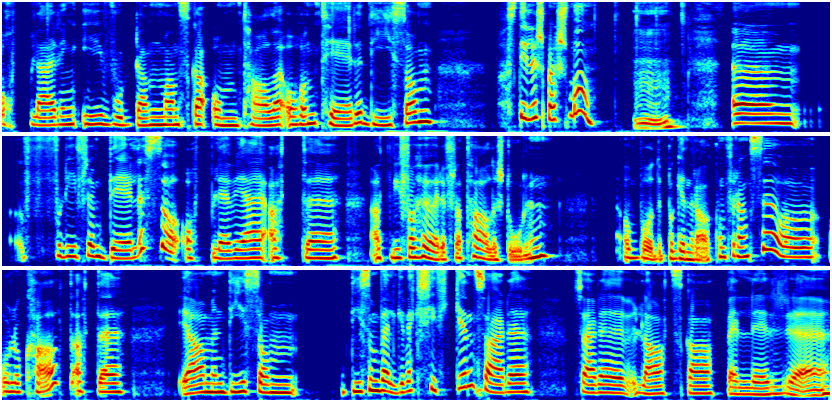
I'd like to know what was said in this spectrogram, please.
opplæring i hvordan man skal omtale og håndtere de som stiller spørsmål. Mm. Um, fordi fremdeles så opplever jeg at, uh, at, vi får høre fra talerstolen, og både på generalkonferanse og, og lokalt, at uh, ja, men de som, de som velger vekk kirken, så er det så er det latskap eller uh,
